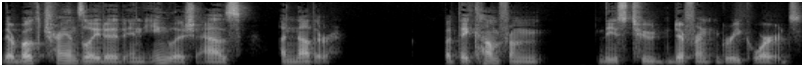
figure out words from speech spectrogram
They're both translated in English as another, but they come from these two different Greek words.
